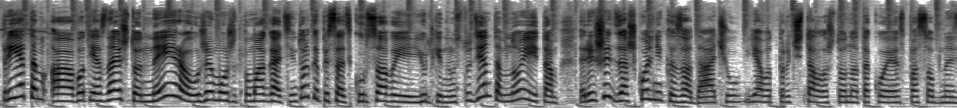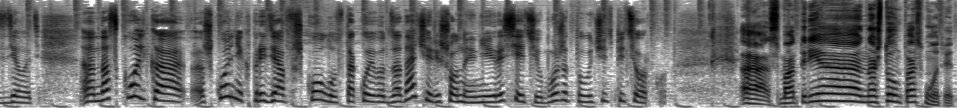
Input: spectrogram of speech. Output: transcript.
При этом, а, вот я знаю, что нейро уже может помогать не только писать курсовые Юлькиным студентам, но и там решить за школьника задачу. Я вот прочитала, что она такое способна сделать. Э, Насколько э, школьник, придя в школу с такой вот задачей, решенной нейросетью, может получить пятерку? А, смотря на что он посмотрит.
